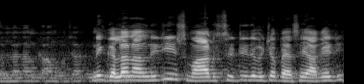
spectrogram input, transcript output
ਗੱਲਾਂ ਨਾਲ ਕੰਮ ਹੋ ਜਾਣ। ਨਹੀਂ ਗੱਲਾਂ ਨਾਲ ਨਹੀਂ ਜੀ ਸਮਾਰਟ ਸਿਟੀ ਦੇ ਵਿੱਚੋਂ ਪੈਸੇ ਆ ਗਏ ਜੀ।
